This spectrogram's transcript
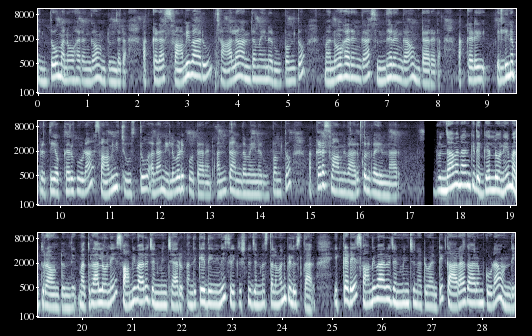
ఎంతో మనోహరంగా ఉంటుందట. అక్కడ స్వామివారు చాలా అందమైన రూపంతో మనోహరంగా సుందరంగా ఉంటారట. అక్కడి వెళ్ళిన ప్రతి ఒక్కరు కూడా స్వామిని చూస్తూ అలా నిలబడిపోతారంట. అంత అందమైన రూపంతో అక్కడ స్వామివారు కొలువై ఉన్నారు. బృందావనానికి దగ్గరలోనే మథుర ఉంటుంది. మథురాలోనే స్వామివారు జన్మించారు. అందుకే దీనిని శ్రీకృష్ణ జన్మస్థలం అని పిలుస్తారు. ఇక్కడే స్వామివారు జన్మించినటువంటి కారాగారం కూడా ఉంది.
